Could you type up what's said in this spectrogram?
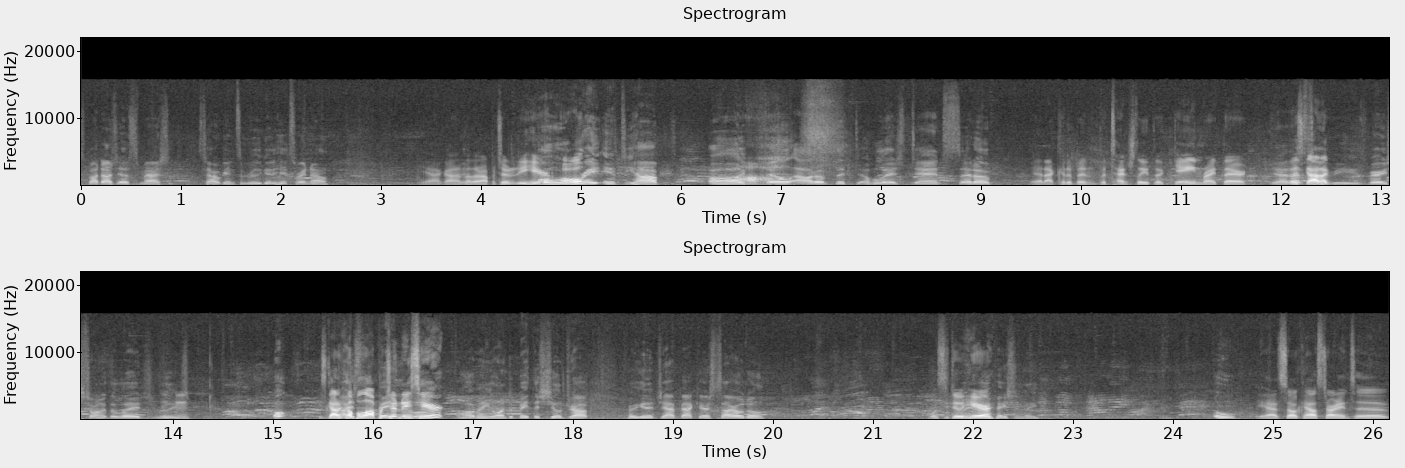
spot dodge, F smash, Sao getting some really good hits right now. Yeah, I got another opportunity here. Oh, oh! great empty hop. Oh, he Ah. fell out of the double edge dance setup. Yeah, that could have been potentially the game right there. Yeah, But that's he's got be. He's very strong at the ledge. Really. Mhm. Oh, he's got a couple opportunities here. Oh man, he wanted to bait the shield drop. Can get a jab back air, Cyro though? What's he do Waiting here? Patiently. Oh, Yeah, SoCal starting to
